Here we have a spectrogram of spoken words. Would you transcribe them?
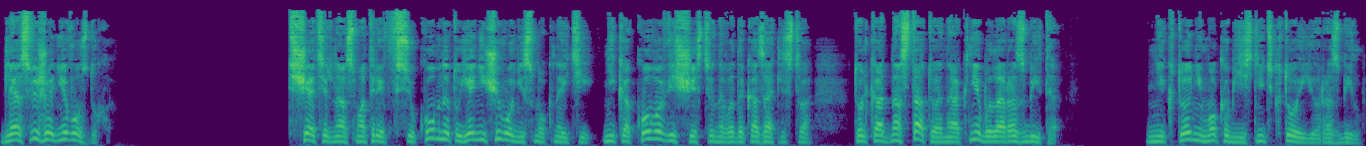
для освежения воздуха. Тщательно осмотрев всю комнату, я ничего не смог найти, никакого вещественного доказательства. Только одна статуя на окне была разбита. Никто не мог объяснить, кто ее разбил.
